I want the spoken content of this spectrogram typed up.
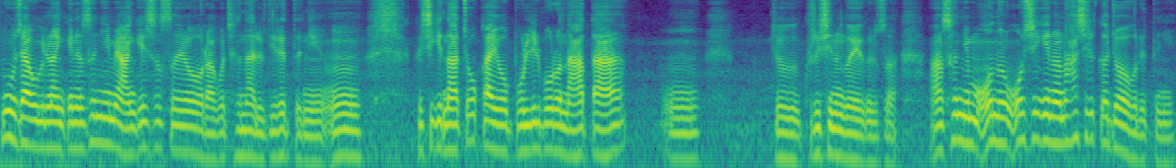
누구 자고 일랑기는 스님이 안 계셨어요. 라고 전화를 드렸더니, 응, 그 시기 나 쫓가요. 볼일 보러 나왔다. 응, 저, 그러시는 거예요. 그래서, 아, 스님 오늘 오시기는 하실 거죠? 그랬더니,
